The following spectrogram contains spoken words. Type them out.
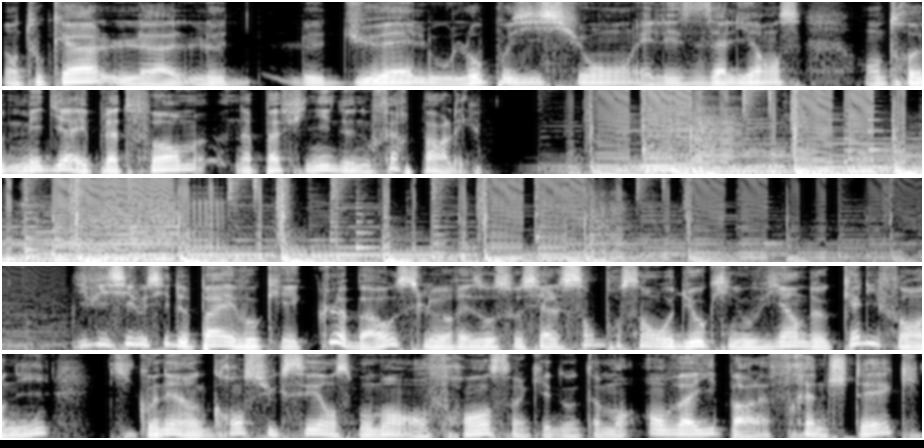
mais en tout cas le, le duel ou l'opposition et les alliances entre médias et plateformes n'a pas fini de nous faire parler. Difficile aussi de ne pas évoquer Clubhouse, le réseau social 100% audio qui nous vient de Californie, qui connaît un grand succès en ce moment en France, hein, qui est notamment envahi par la French Tech.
